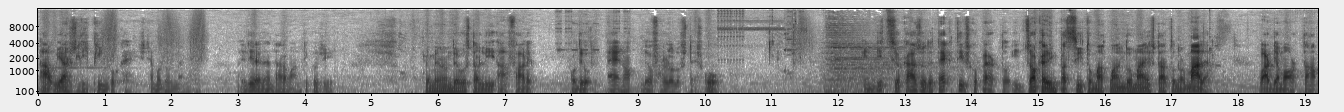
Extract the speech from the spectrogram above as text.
Ah, we are sleeping, ok, stiamo dormendo. Io direi di andare avanti così. Più o meno non devo star lì a fare... O devo... Eh no, devo farlo lo stesso. Oh. Indizio caso detective scoperto. Il Joker è impazzito, ma quando mai è stato normale? Guardia morta.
